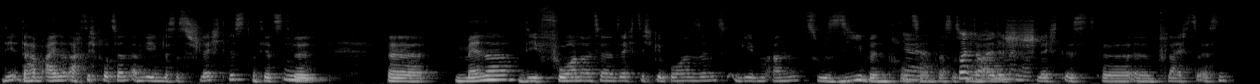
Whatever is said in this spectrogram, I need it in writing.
Die, da haben 81 Prozent angegeben, dass es schlecht ist. Und jetzt Mhm. äh, äh, Männer, die vor 1960 geboren sind, geben an zu 7 Prozent, Ja, ja. dass es moralisch schlecht ist, äh, äh, Fleisch zu essen.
